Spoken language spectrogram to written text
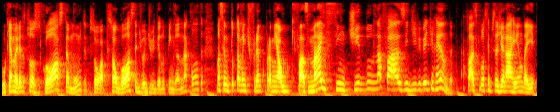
O que a maioria das pessoas gosta muito, a pessoa, a pessoa gosta de ver o dividendo pingando na conta, mas sendo totalmente franco, para mim é algo que faz mais sentido na fase de viver de renda. A fase que você precisa gerar renda aí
